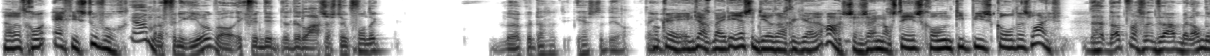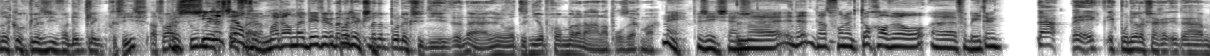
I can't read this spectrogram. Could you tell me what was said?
dat het gewoon echt iets toevoegt. ja, maar dat vind ik hier ook wel. Ik vind dit, het laatste stuk vond ik leuker dan het eerste deel. Oké, ik dacht bij het eerste deel dacht ik, ja, oh, ze zijn nog steeds gewoon typisch Cold as Life. Dat, dat was inderdaad mijn andere conclusie van dit klinkt precies. Als toen Precies gestopt hetzelfde, maar dan met betere Met een, productie. met een productie die, nou ja, in ieder geval, het is niet opgewonden met een aardappel, zeg maar. Nee, precies. En Dus- eh, dat vond ik toch al wel eh, verbetering. Ja, nee, ik, ik moet eerlijk zeggen, ik, ehm,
